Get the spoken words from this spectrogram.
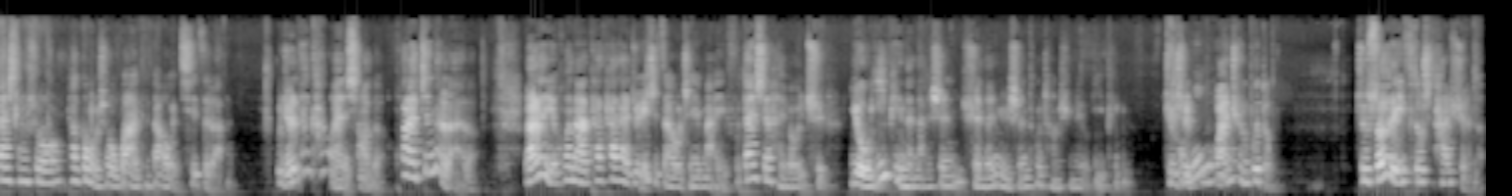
但是他说他跟我说我过两天带我妻子来，我觉得他开玩笑的，后来真的来了，来了以后呢，他太太就一直在我这里买衣服，但是很有趣，有衣品的男生选的女生通常是没有衣品的，就是哦完全不懂，就所有的衣服都是他选的。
